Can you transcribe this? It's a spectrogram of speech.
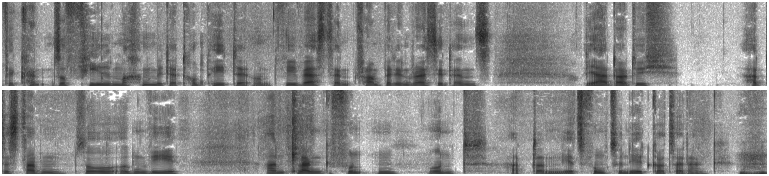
wir könnten so viel machen mit der Trompete und wie wäre es denn Trumpet in Residence? Ja, dadurch hat es dann so irgendwie Anklang gefunden und hat dann jetzt funktioniert, Gott sei Dank. Mhm.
